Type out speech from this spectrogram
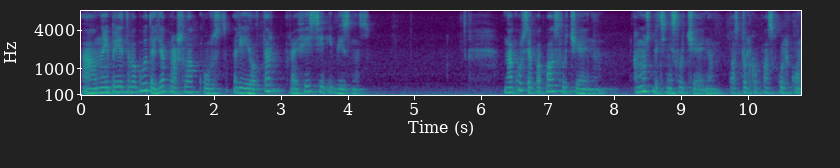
А, в ноябре этого года я прошла курс «Риэлтор. Профессия и бизнес». На курс я попала случайно, а может быть и не случайно, поскольку, поскольку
